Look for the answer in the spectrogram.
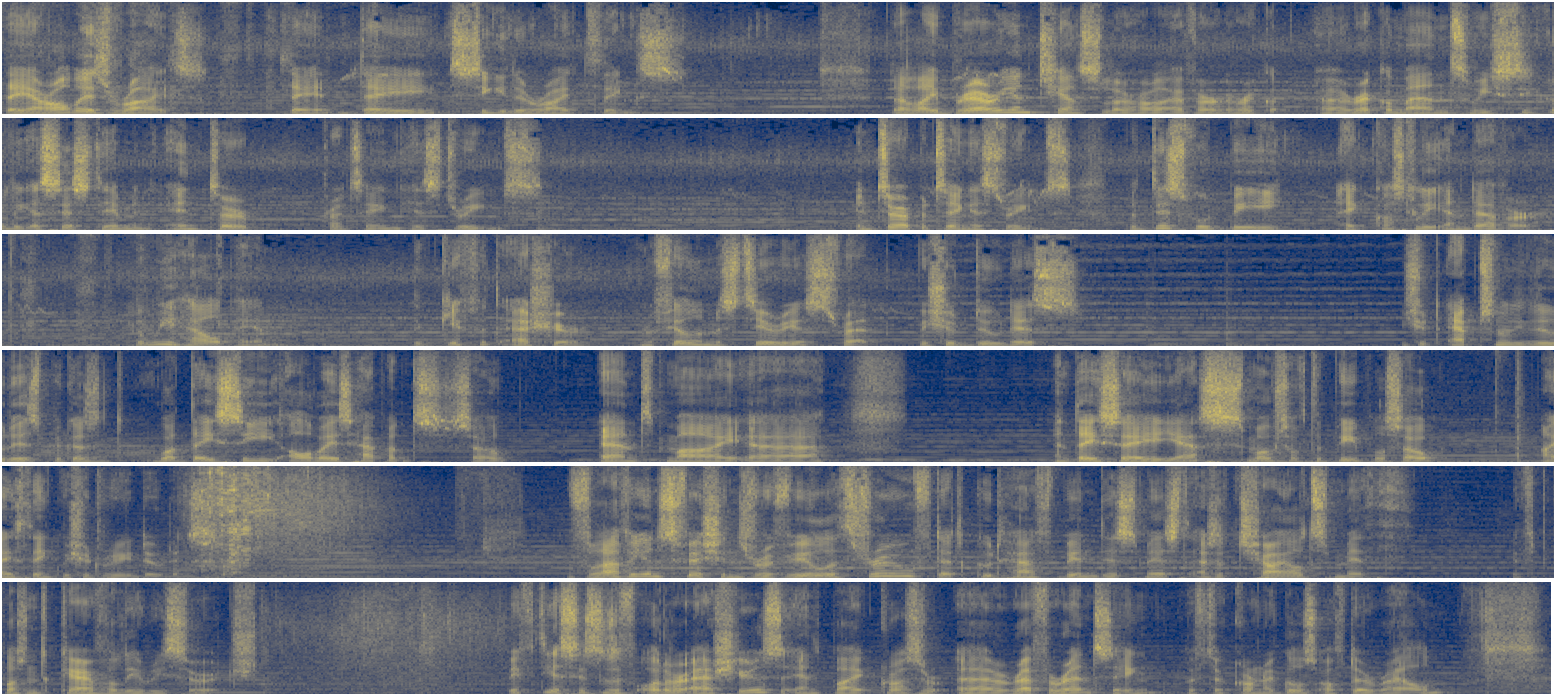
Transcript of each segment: They are always right. They, they see the right things. The Librarian Chancellor, however, rec uh, recommends we secretly assist him in interpreting his dreams. Interpreting his dreams. But this would be a costly endeavor. Do we help him? The gifted Asher reveal a mysterious threat. We should do this. You should absolutely do this because what they see always happens. So, and my, uh, and they say yes, most of the people. So, I think we should really do this. Flavian's visions reveal a truth that could have been dismissed as a child's myth if it wasn't carefully researched. With the assistance of other Ashers and by cross-referencing uh, with the Chronicles of the Realm,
